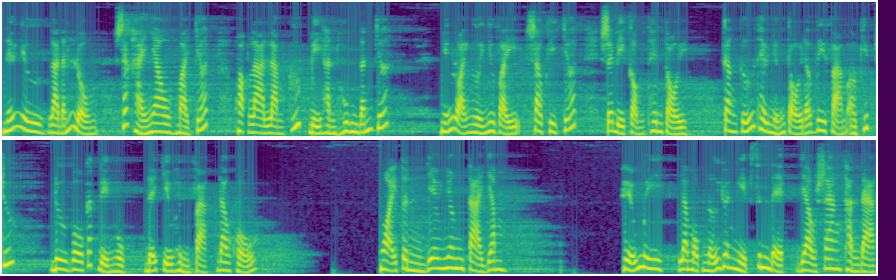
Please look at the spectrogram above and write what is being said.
Nếu như là đánh lộn, sát hại nhau mà chết, hoặc là làm cướp bị hành hung đánh chết, những loại người như vậy sau khi chết sẽ bị cộng thêm tội, căn cứ theo những tội đã vi phạm ở kiếp trước, đưa vô các địa ngục để chịu hình phạt đau khổ. Ngoại tình gieo nhân tà dâm Hiểu My là một nữ doanh nghiệp xinh đẹp, giàu sang thành đạt.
